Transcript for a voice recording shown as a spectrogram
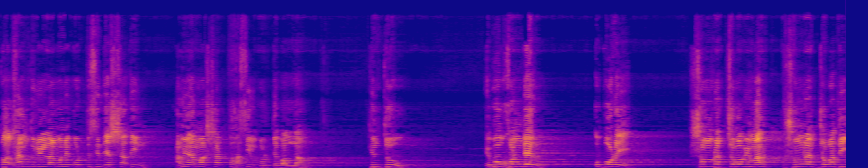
তো আলহামদুলিল্লাহ মনে করতেছি দেশ স্বাধীন। আমি আমার স্বার্থ হাসিল করতে পারলাম। কিন্তু এ ভূখণ্ডের উপরে সাম্রাজ্যবাদী মার, সাম্রাজ্যবাদী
